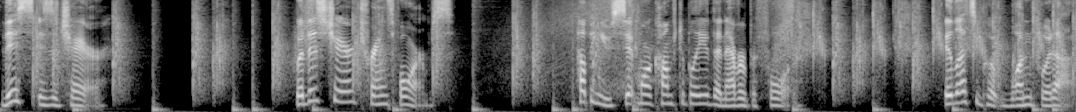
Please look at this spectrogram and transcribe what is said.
This is a chair. But this chair transforms, helping you sit more comfortably than ever before. It lets you put one foot up,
